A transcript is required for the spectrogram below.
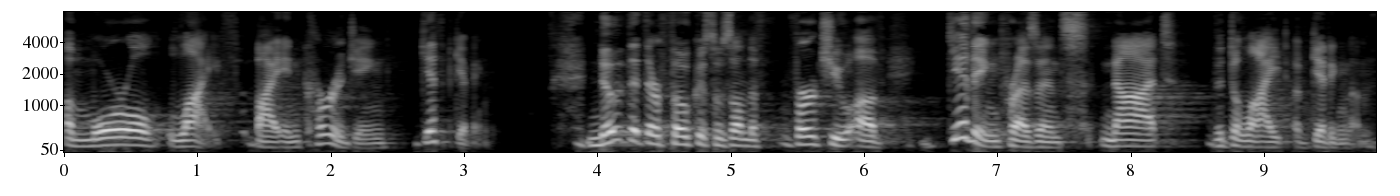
a moral life by encouraging gift giving. Note that their focus was on the virtue of giving presents, not the delight of getting them.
